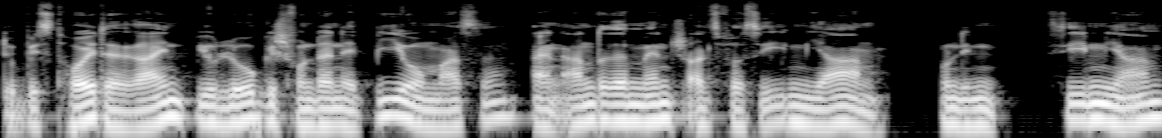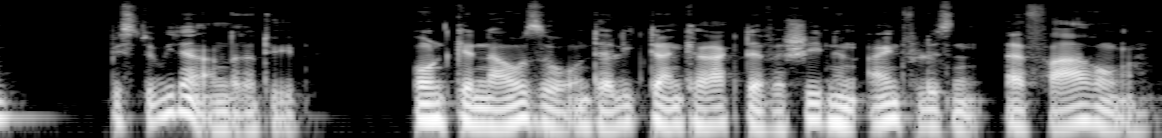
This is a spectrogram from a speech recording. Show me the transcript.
du bist heute rein biologisch von deiner Biomasse ein anderer Mensch als vor sieben Jahren. Und in sieben Jahren bist du wieder ein anderer Typ. Und genauso unterliegt dein Charakter verschiedenen Einflüssen, Erfahrungen,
